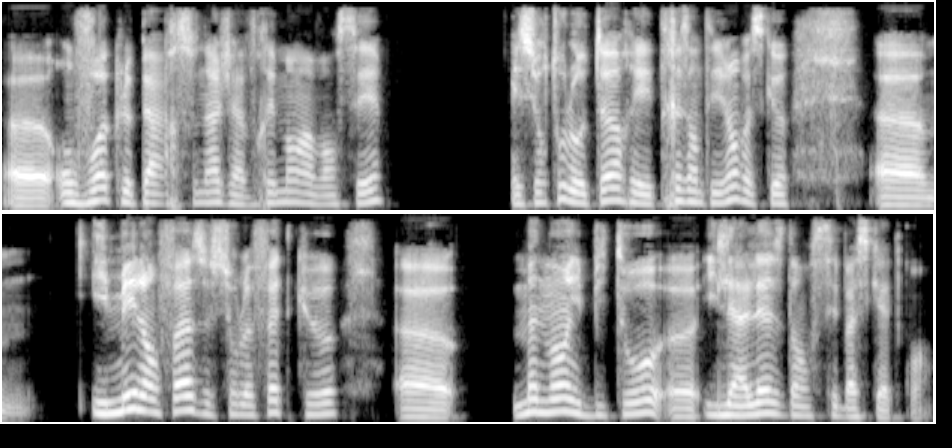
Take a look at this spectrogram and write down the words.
on voit que le personnage a vraiment avancé et surtout, l'auteur est très intelligent parce que euh, il met l'emphase sur le fait que euh, maintenant Ibito, euh, il est à l'aise dans ses baskets, quoi.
